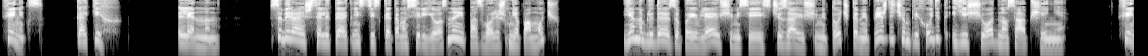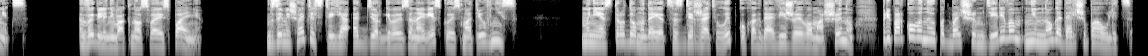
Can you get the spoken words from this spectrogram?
Феникс. Каких? Леннон. Собираешься ли ты отнестись к этому серьезно и позволишь мне помочь? Я наблюдаю за появляющимися и исчезающими точками, прежде чем приходит еще одно сообщение. Феникс. Выгляни в окно своей спальни. В замешательстве я отдергиваю занавеску и смотрю вниз. Мне с трудом удается сдержать улыбку, когда вижу его машину, припаркованную под большим деревом немного дальше по улице.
